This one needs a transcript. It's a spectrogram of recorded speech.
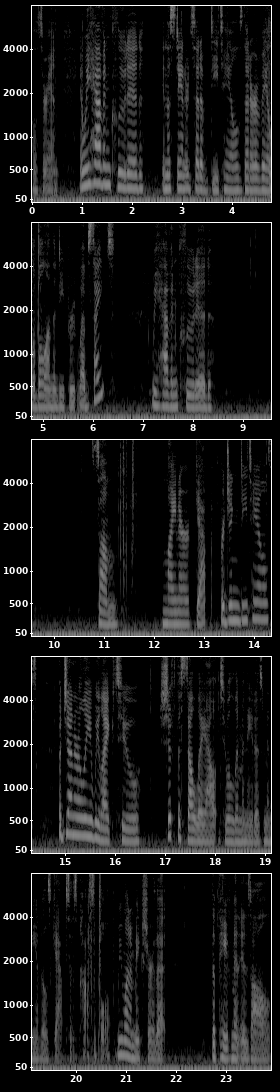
closer in. And we have included in the standard set of details that are available on the Deeproot website, we have included some minor gap bridging details, but generally we like to shift the cell layout to eliminate as many of those gaps as possible. We want to make sure that the pavement is all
